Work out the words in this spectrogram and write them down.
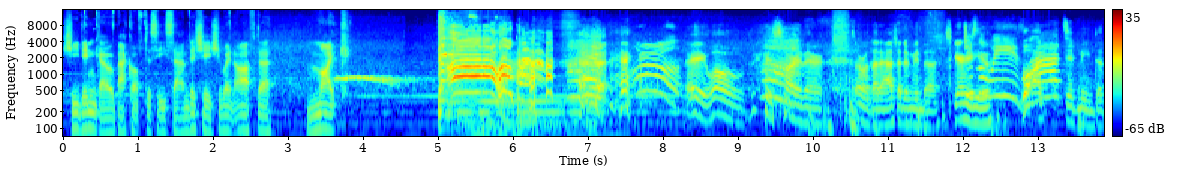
She didn't go back off to see Sam, did she? She went after Mike. Sorry there. Sorry about that, Ash. I didn't mean to scare Jeez you. Louise, well, I Matt. did mean to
